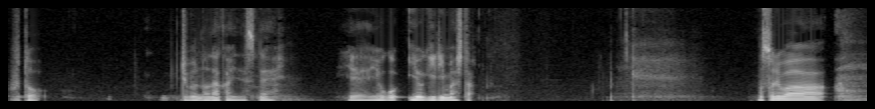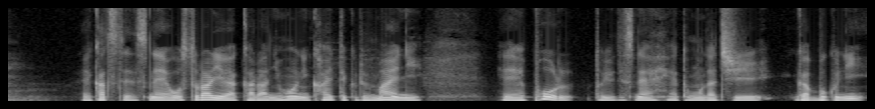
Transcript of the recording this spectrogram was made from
ー、ふと自分の中にですね、よごよぎりました。それは、かつてですね、オーストラリアから日本に帰ってくる前に、えー、ポールというですね、友達が僕に、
